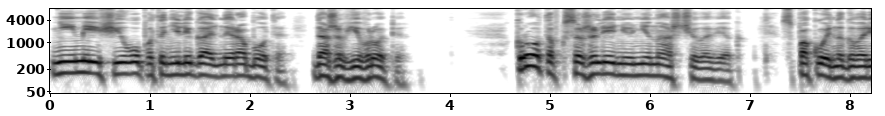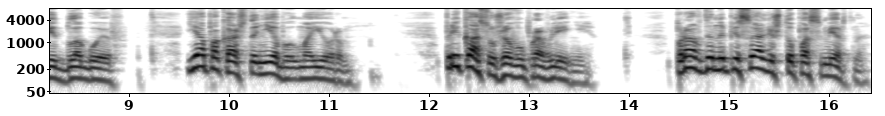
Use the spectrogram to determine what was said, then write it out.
не имеющий опыта нелегальной работы, даже в Европе. Кротов, к сожалению, не наш человек, спокойно говорит Благоев. Я пока что не был майором. Приказ уже в управлении. Правда, написали, что посмертно.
